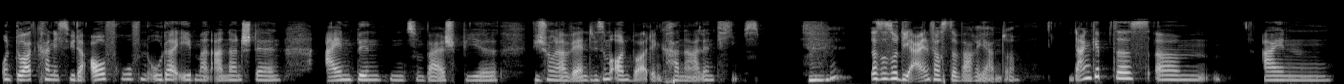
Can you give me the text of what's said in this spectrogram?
Und dort kann ich es wieder aufrufen oder eben an anderen Stellen einbinden, zum Beispiel, wie schon erwähnt, diesem Onboarding-Kanal in Teams. Mhm. Das ist so die einfachste Variante. Dann gibt es ähm, ein,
